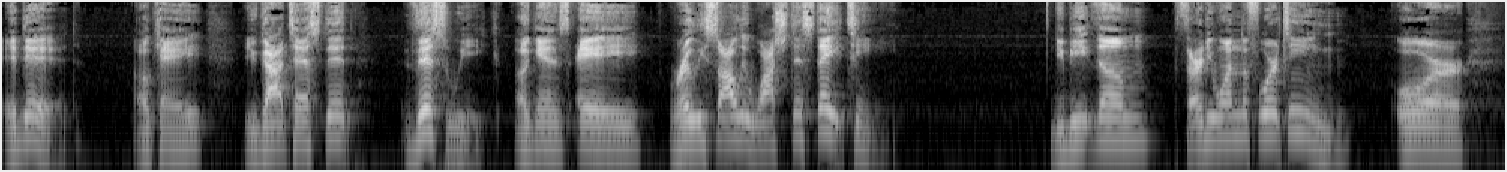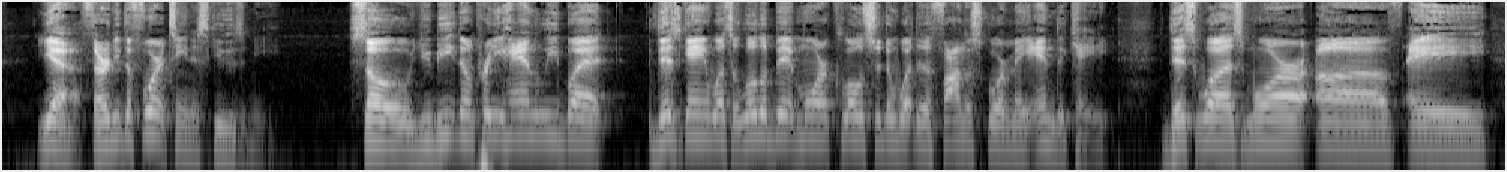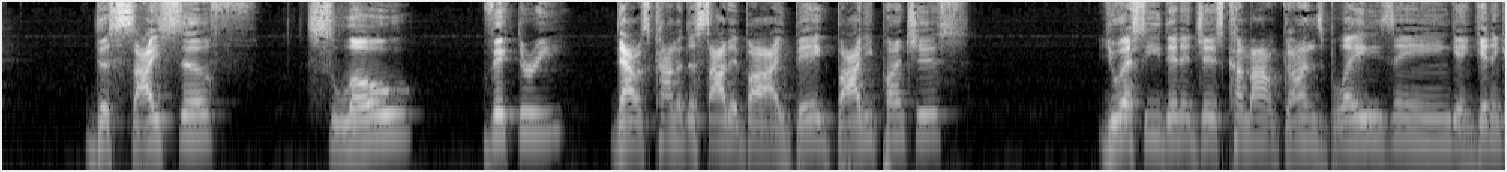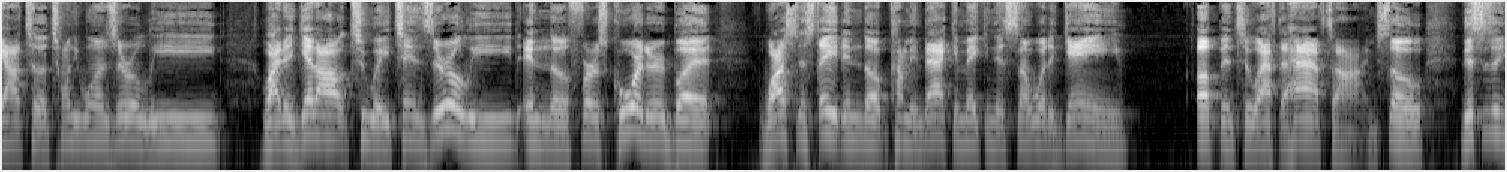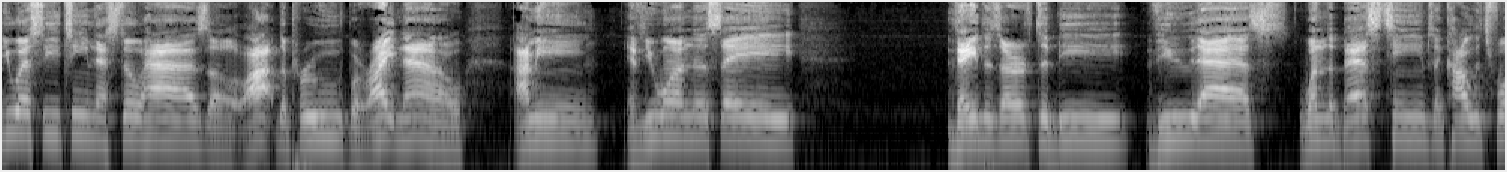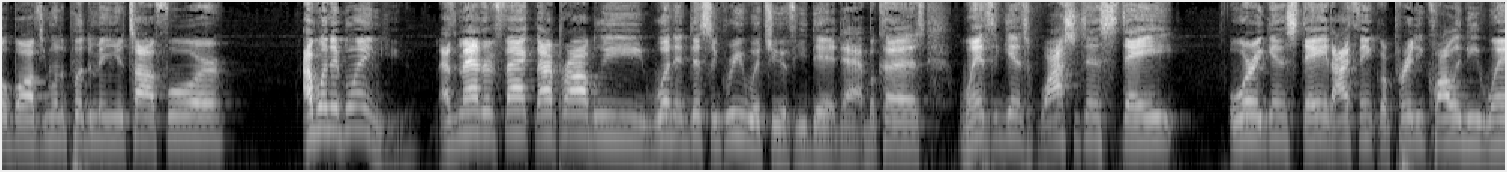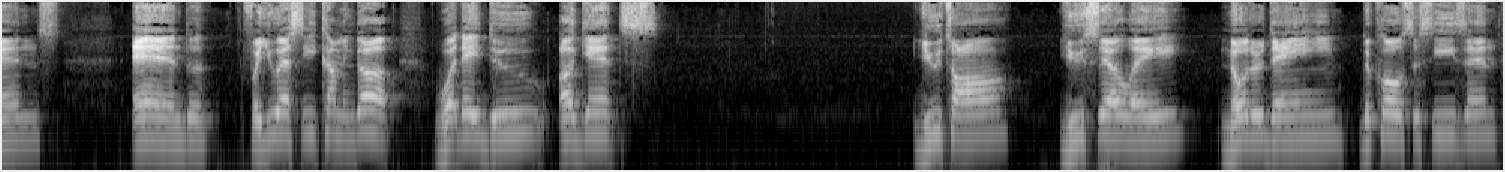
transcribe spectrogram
It did. Okay. You got tested this week against a really solid Washington State team. You beat them 31 to 14 or yeah, 30 to 14, excuse me. So you beat them pretty handily, but this game was a little bit more closer than what the final score may indicate. This was more of a decisive, slow victory that was kind of decided by big body punches. USC didn't just come out guns blazing and getting out to a 21 0 lead. Like they get out to a 10 0 lead in the first quarter, but Washington State ended up coming back and making it somewhat a game up until after halftime. So this is a USC team that still has a lot to prove, but right now, I mean, if you want to say they deserve to be viewed as one of the best teams in college football, if you want to put them in your top four, I wouldn't blame you. As a matter of fact, I probably wouldn't disagree with you if you did that because wins against Washington State, Oregon State, I think are pretty quality wins. And for USC coming up, what they do against Utah, UCLA, Notre Dame, the close the season,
